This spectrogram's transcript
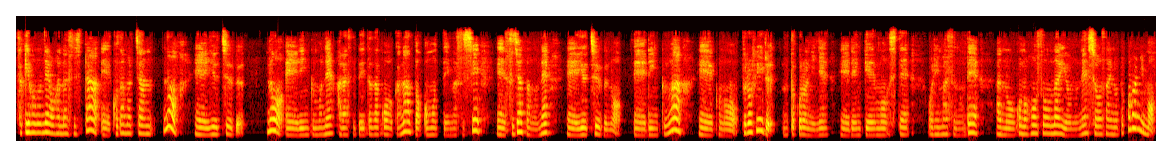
先ほどね、お話しした、えー、こだまちゃんの、えー、YouTube の、えー、リンクもね、貼らせていただこうかなと思っていますし、えー、スジャタのね、えー、YouTube の、えー、リンクは、えー、このプロフィールのところにね、えー、連携もしておりますので、あの、この放送内容のね、詳細のところにも、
